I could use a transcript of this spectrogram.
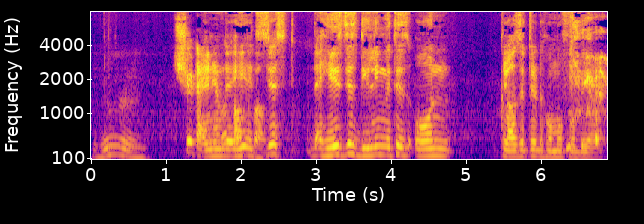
Hmm. Shit, I and never thought he, about it's just that he is just dealing with his own closeted homophobia.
